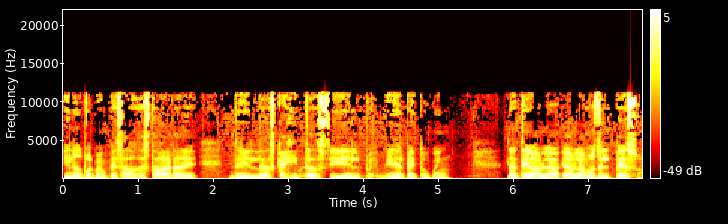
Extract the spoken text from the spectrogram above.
y los vuelven pesados esta vara de, de las cajitas y, el, y pay to win. Dante, habla, hablamos del peso.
